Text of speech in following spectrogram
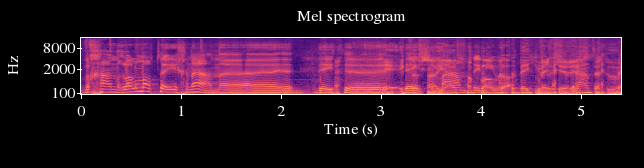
we gaan er allemaal tegenaan. eh, deze Nee, ik was deze nou juist maand van in plan ieder het een geval. beetje, rustig aan te doen.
